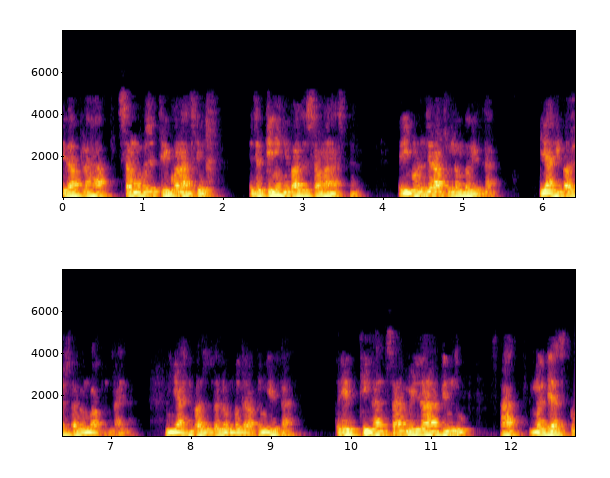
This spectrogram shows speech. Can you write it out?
तिथे आपला हा समभुज त्रिकोण असेल त्याच्या तिन्ही बाजू समान असतात. तर इकडून जर आपण लंब घेतला याही बाजूचा लंब आपण पाहिला. याही बाजूचा लंब जर आपण घेतला तर हे तिघांचा मिळणारा बिंदू हा मध्ये असतो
